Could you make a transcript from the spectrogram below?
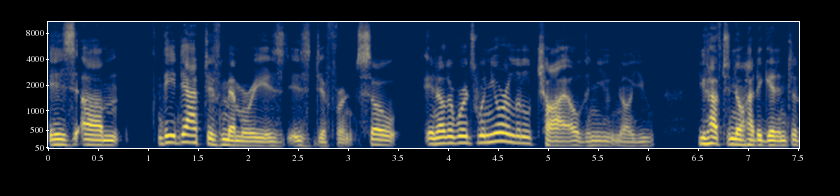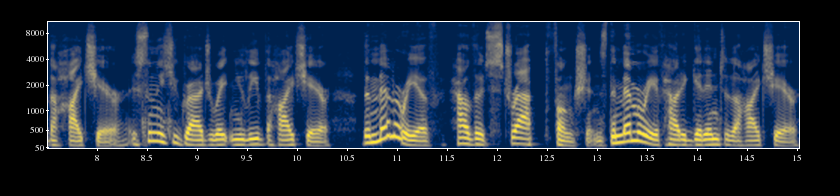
is um, the adaptive memory is is different. So, in other words, when you're a little child and you know you you have to know how to get into the high chair. As soon as you graduate and you leave the high chair, the memory of how the strap functions, the memory of how to get into the high chair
